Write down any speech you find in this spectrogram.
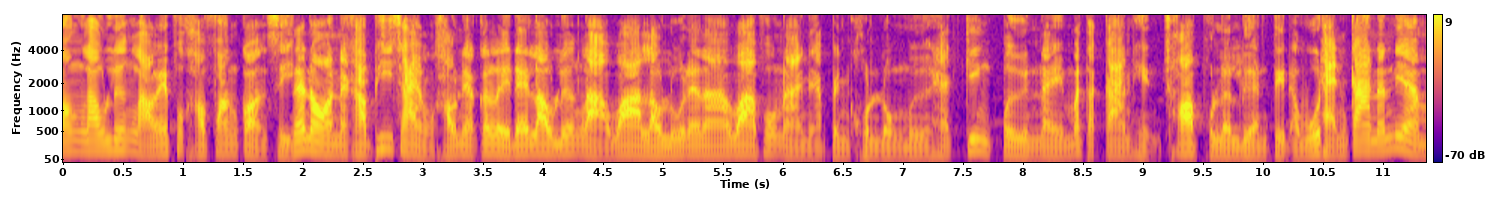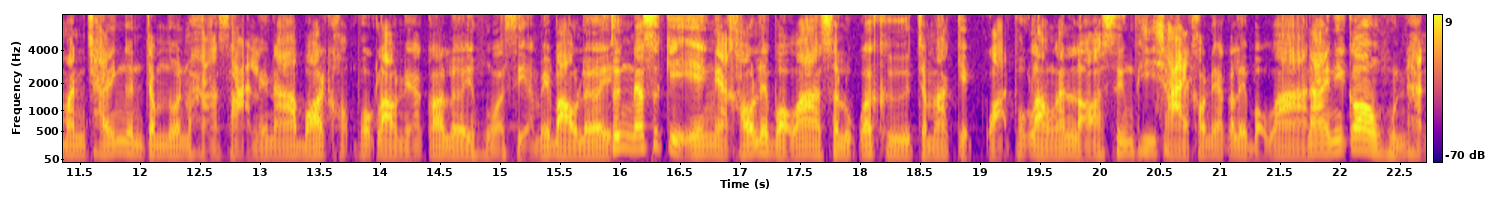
ต้องเล่าเรื่องราวให้พวกเขาฟังก่อนสิแน่นอนนะครับพี่ชายของเขาเนี่ยก็เลยได้เล่าเรื่องราวว่าเรารู้นะนะว่าพวกนายเนี่ยเป็นคนลงมือแฮกกิ้งปืนในมาตรการเห็นชอบพลเรือนติดอาวุธ แผนการนั้นเนี่ยมันใช้เงินจำนวนมหาศาลเลยนะบอสของพวกเราเนี่ยก็เลยหัวเสียไม่เบาเลย ซึ่งนัสกิเองเนี่ยเขาเลยบอกว่าสรุปก็คือจะมาเก็บกวาดพวกเรางั้นเหรอ ซึ่งพี่ชายเขาเนี่ยก็เลยบอกว่านายนี่ก็หุนหัน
